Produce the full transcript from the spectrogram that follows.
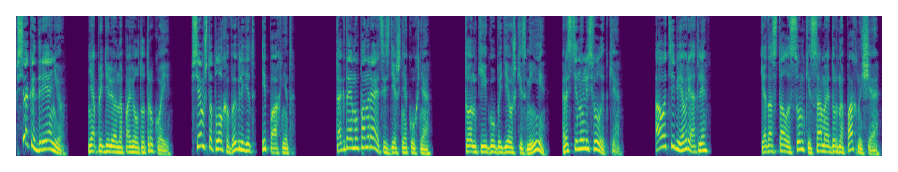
«Всякой дрянью», неопределенно повел тот рукой. Всем, что плохо выглядит и пахнет. Тогда ему понравится здешняя кухня. Тонкие губы девушки-змеи растянулись в улыбке. А вот тебе вряд ли. Я достал из сумки самое дурно пахнущее,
